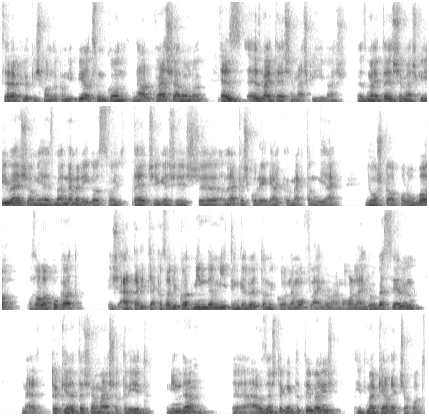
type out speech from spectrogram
szereplők is vannak a mi piacunkon, náluk vásárolnak. Ez, ez már egy teljesen más kihívás. Ez már egy teljesen más kihívás, amihez már nem elég az, hogy tehetséges és lelkes kollégák megtanulják gyors talpalóba az alapokat, és átállítják az agyukat minden meeting előtt, amikor nem offline-ról, hanem online-ról beszélünk, mert tökéletesen más a trade minden, árazás tekintetében is, itt már kell egy csapat.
